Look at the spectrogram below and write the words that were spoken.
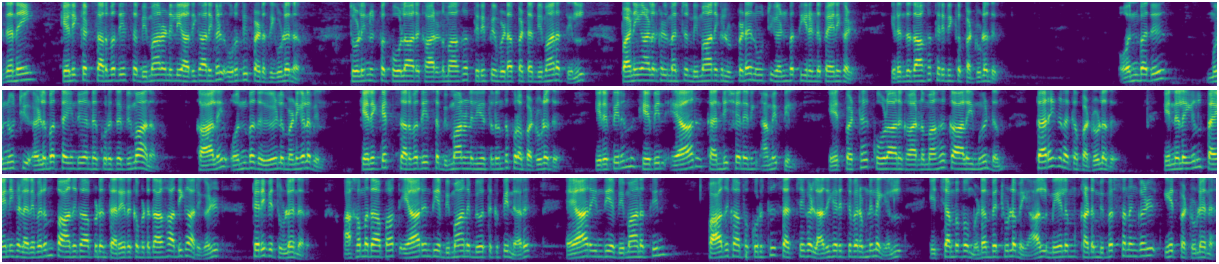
இதனை கெலிக்கட் சர்வதேச விமான நிலைய அதிகாரிகள் உறுதிப்படுத்தியுள்ளனர். தொழில்நுட்ப கோளாறு காரணமாக திருப்பி விடப்பட்ட விமானத்தில் பணியாளர்கள் மற்றும் விமானிகள் உட்பட நூற்றி எண்பத்தி இரண்டு பயணிகள் இருந்ததாக தெரிவிக்கப்பட்டுள்ளது. ஒன்பது முன்னூற்றி எழுபத்தைந்து என்ற குறித்த விமானம் காலை ஒன்பது ஏழு மணியளவில் கெலிக்கட் சர்வதேச விமான நிலையத்திலிருந்து புறப்பட்டுள்ளது. இருப்பினும் கெபின் ஏர் கண்டிஷனரிங் அமைப்பில் ஏற்பட்ட கோளாறு காரணமாக காலை மீண்டும் தரையிறக்கப்பட்டுள்ளது இந்நிலையில் பயணிகள் அனைவரும் பாதுகாப்புடன் தரையிறக்கப்பட்டதாக அதிகாரிகள் தெரிவித்துள்ளனர். அகமதாபாத் ஏர் இந்திய விமான விபத்துக்கு பின்னர் ஏர் இந்திய விமானத்தின் பாதுகாப்பு குறித்து சர்ச்சைகள் அதிகரித்து வரும் நிலையில் இச்சம்பவம் இடம்பெற்றுள்ளமையால் மேலும் கடும் விமர்சனங்கள் ஏற்பட்டுள்ளன.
